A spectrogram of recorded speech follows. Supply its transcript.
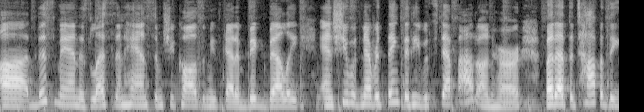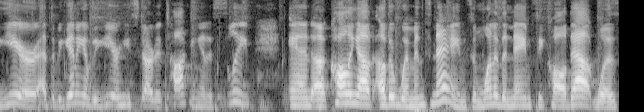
Uh, this man is less than handsome, she calls him. He's got a big belly, and she would never think that he would step out on her. But at the top of the year, at the beginning of the year, he started talking in his sleep and uh, calling out other women's names. And one of the names he called out was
